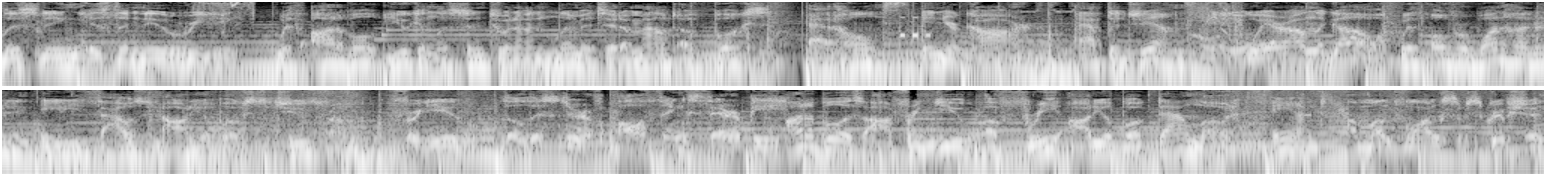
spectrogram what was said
listening is the new reading. With Audible, you can listen to an unlimited amount of books at home, in your car, at the gym, anywhere on the go. With over 180,000 audiobooks to choose from. For you, the listener of all things therapy, Audible is offering you a free audiobook download and a month-long subscription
